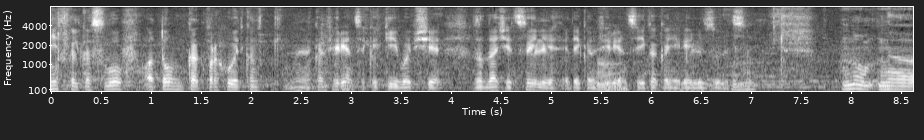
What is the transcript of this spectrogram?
Несколько слов о том, как проходит кон- конференция, какие вообще задачи, цели этой конференции и как они реализуются. Ну, э,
